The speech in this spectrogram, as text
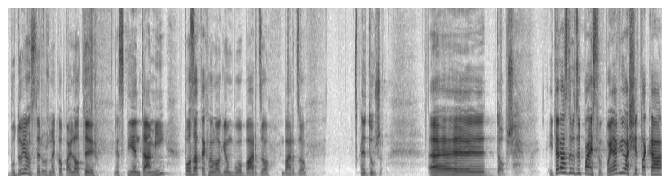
budując te różne copiloty z klientami, poza technologią było bardzo, bardzo dużo. Eee, dobrze. I teraz, drodzy Państwo, pojawiła się taka,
